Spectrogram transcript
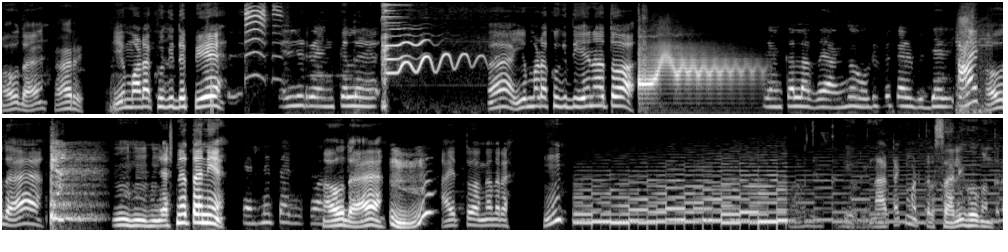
ಹೌದಾ? ಹಾ ರೀ. ಏನ್ ಮಾಡಕ್ ಹೋಗಿದ್ದೆ ಪಿ? ಇಲ್ರಿ ಅಂಕಲ್. ಹಾ ಏನ್ ಮಾಡಕ್ ಹೋಗಿದ್ದಿ ಏನಾತು? ಅಂಕಲ್ ಅದ ಹಂಗ ಹೊಡಿಬೇಕಾದ್ರೆ ಬಿದ್ದಾರಿ ಹೌದಾ? ಹ್ಮ್ ಹ್ಮ್ ಹ್ಮ್. ಎಷ್ಟನೇ ತಾನಿ? ಎಣ್ಣೆ ತಾರೀಕು? ಹೌದಾ? ಆಯ್ತು ಹಂಗಂದ್ರ. ಹ್ಮ್? ನಾಟಕ ಮಾಡ್ತಾರ ಸಾಲಿಗೆ ಹೋಗಂದ್ರ.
